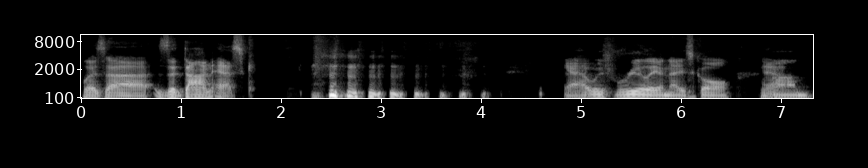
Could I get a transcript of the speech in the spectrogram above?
was uh Zidane esque. yeah, it was really a nice goal. Yeah. Um,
